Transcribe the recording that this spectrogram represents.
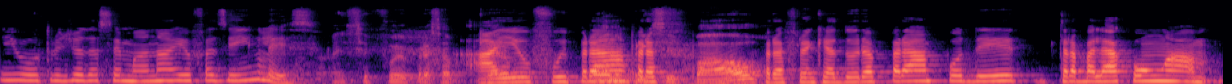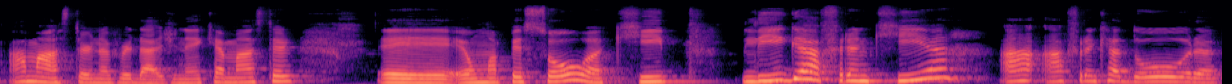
e o outro dia da semana eu fazia inglês. Aí você foi pra essa Aí eu fui para aula para principal. a franqueadora para poder trabalhar com a, a Master, na verdade, né? Que a Master é, é uma pessoa que liga a franquia a, a franqueadora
